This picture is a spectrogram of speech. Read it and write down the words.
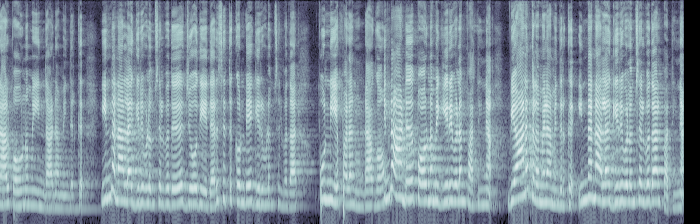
நாள் பௌர்ணமி இந்த ஆண்டு அமைந்திருக்கு. இந்த நாளில் கிரிவலம் செல்வது ஜோதியை தரிசித்து கொண்டே கிரிவலம் செல்வதால் புண்ணிய பலன் உண்டாகும். இந்த ஆண்டு பௌர்ணமி கிரிவலம் பார்த்தீங்கன்னா வியாழக்கிழமையில அமைந்திருக்கு. இந்த நாளில் கிரிவலம் செல்வதால் பார்த்தீங்கன்னா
